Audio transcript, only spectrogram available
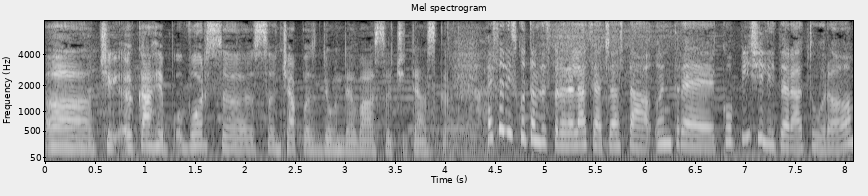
uh, ci, uh, care vor să, să înceapă de undeva să citească. Hai să discutăm despre relația aceasta între copii și literatură.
